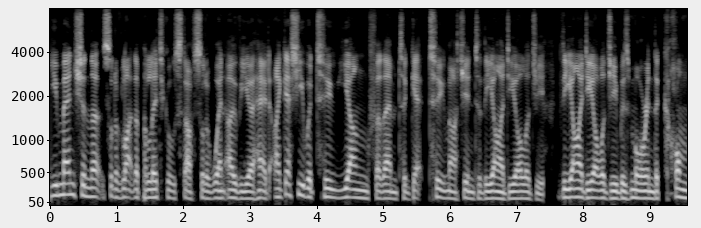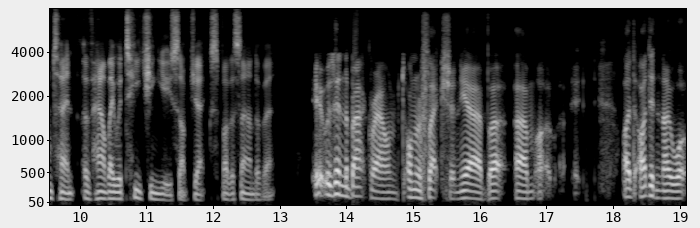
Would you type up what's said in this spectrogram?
you mentioned that sort of like the political stuff sort of went over your head. I guess you were too young for them to get too much into the ideology. The ideology was more in the content of how they were teaching you subjects, by the sound of it. It was in the background on reflection, yeah, but um, I, I didn't know what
